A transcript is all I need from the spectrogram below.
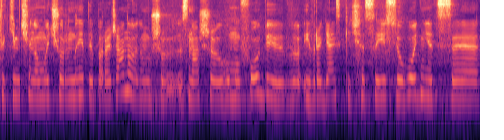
Таким чином очорнити Параджанова, тому що з нашою гомофобією і в радянські часи, і сьогодні це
